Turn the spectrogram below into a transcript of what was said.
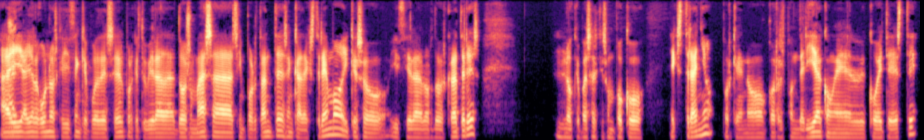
hay, hay algunos que dicen que puede ser porque tuviera dos masas importantes en cada extremo y que eso hiciera los dos cráteres. Lo que pasa es que es un poco extraño porque no correspondería con el cohete este.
